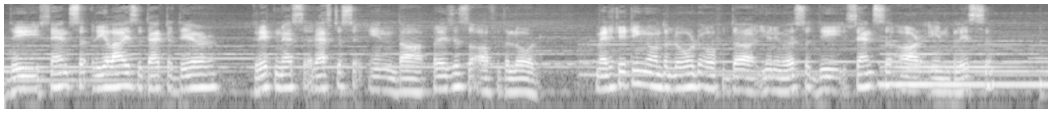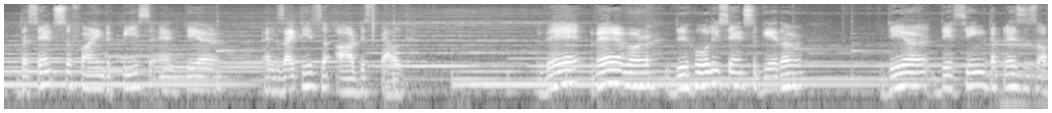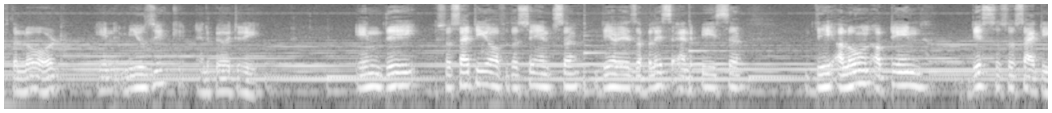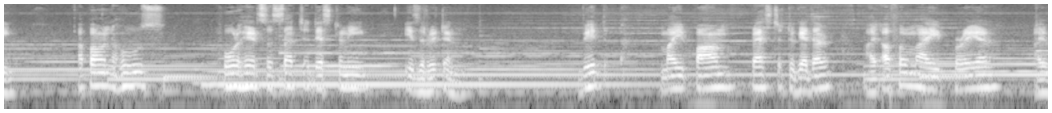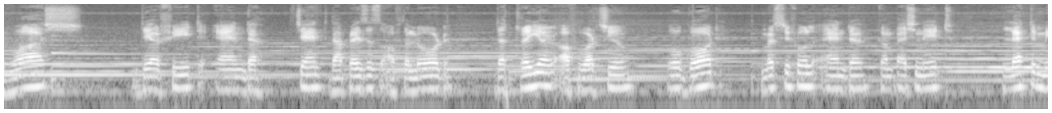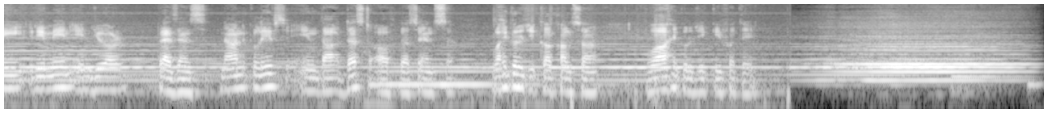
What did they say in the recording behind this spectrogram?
The saints realize that their greatness rests in the praises of the Lord. Meditating on the Lord of the universe, the saints are in bliss. The saints find peace and their anxieties are dispelled. Where, wherever the holy saints gather, there they sing the praises of the Lord in music and poetry. In the society of the saints, there is a bliss and peace. They alone obtain this society, upon whose foreheads such destiny is written. With my palm pressed together, I offer my prayer I wash their feet and chant the praises of the Lord, the treasure of virtue. O God, merciful and compassionate, let me remain in your presence. Nanak lives in the dust of the saints. Waheguru ji ਕਾ ਖਾਲਸਾ ਵਾਹਿਗੁਰੂ ਜੀ ਕੀ ਫਤਿਹ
